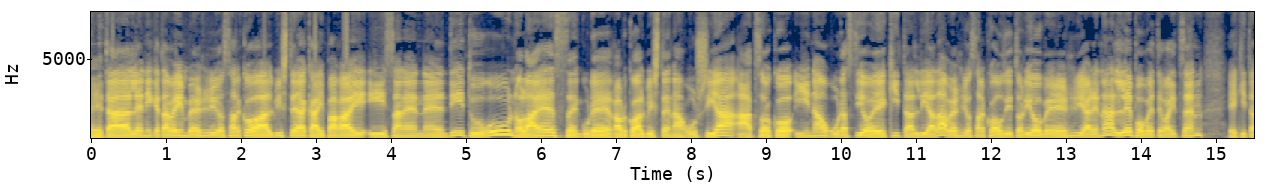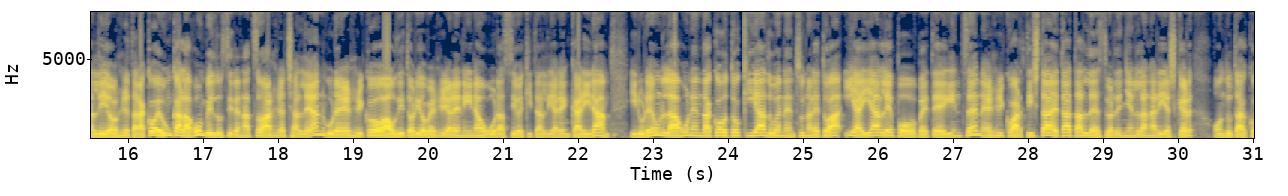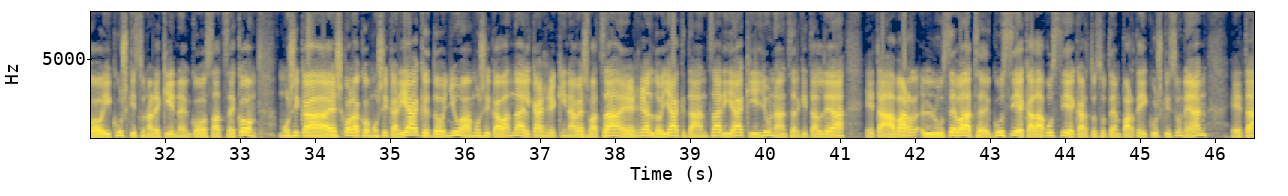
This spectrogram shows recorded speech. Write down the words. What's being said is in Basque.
Eta lehenik eta behin berriozarko albisteak aipagai izanen eh, ditugu, nola ez gure gaurko albiste nagusia atzoko inaugurazio ekitaldia da. Berriozarko auditorio berriarena lepo bete baitzen ekitaldi horretarako. Ehunka lagun bildu ziren atzo arratsaldean gure herriko auditorio berriaren inaugurazio ekitaldiaren karira. Irureun lagunendako tokia duen entzunaretoa iaia lepo bete egintzen herriko artista eta talde ezberdinen lanari esker ondutako ikuskizunarekin gozatzeko. Musika eskolako musikariak, doinua musika banda, elkarrekin abez batza, errealdoiak, dantzariak, iluna antzerkitaldea eta abar luze bat guziek ala guziek hartu zuten parte ikuskizunean eta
